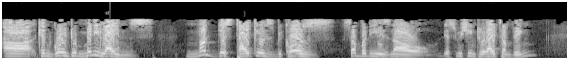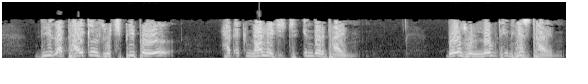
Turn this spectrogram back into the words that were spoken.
uh, can go into many lines. Not just titles because somebody is now just wishing to write something. These are titles which people had acknowledged in their time. Those who lived in his time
